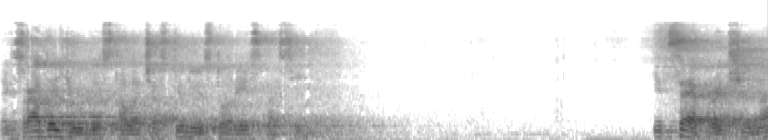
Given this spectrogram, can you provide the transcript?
як зрада Юди стала частиною історії спасіння. І це причина,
